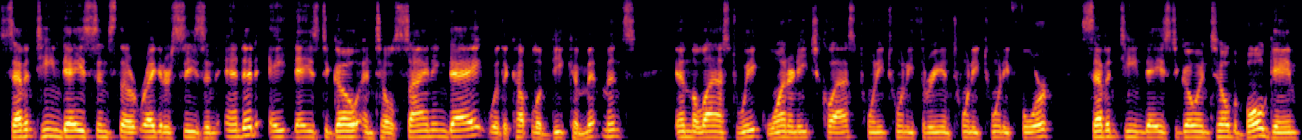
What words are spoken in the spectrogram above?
17 days since the regular season ended, eight days to go until signing day, with a couple of decommitments in the last week, one in each class, 2023 and 2024. 17 days to go until the bowl game.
